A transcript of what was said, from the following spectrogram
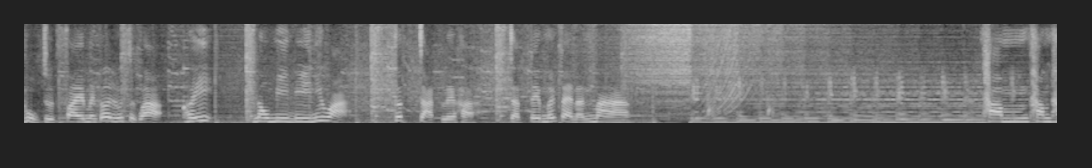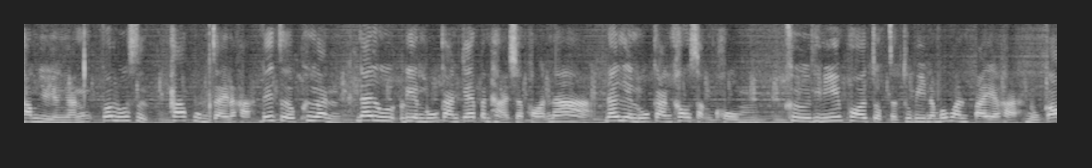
ถูกจุดไฟมันก็เลยรู้สึกว่า เฮ้ย เรามีดีนี่หว่า ก็จัดเลยค่ะ จัดเต็มตั้งแต่นั้นมา ทำทำทำอยู่อย่างนั้น ก็รู้สึกภาคภูมิใจนะคะ ได้เจอเพื่อนได้รู้เรียนรู้การแก้ปัญหาเฉพาะหน้า ได้เรียนรู้การเข้าสังคม คือทีนี้พอจบจากทูบีนัมเบอร์วันไปอะค่ะ หนูก็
